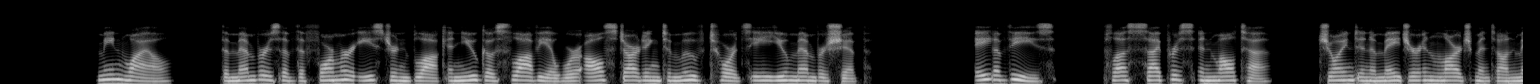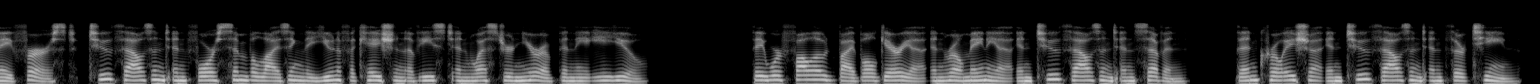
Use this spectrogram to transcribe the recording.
Meanwhile, the members of the former Eastern Bloc and Yugoslavia were all starting to move towards EU membership. Eight of these, plus Cyprus and Malta, joined in a major enlargement on May 1, 2004 symbolizing the unification of East and Western Europe in the EU. They were followed by Bulgaria and Romania in 2007, then Croatia in 2013.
